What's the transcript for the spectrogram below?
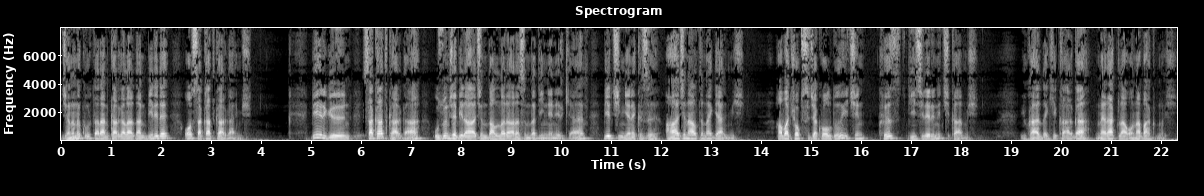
Canını kurtaran kargalardan biri de o sakat kargaymış. Bir gün sakat karga uzunca bir ağacın dalları arasında dinlenirken bir çingene kızı ağacın altına gelmiş. Hava çok sıcak olduğu için kız giysilerini çıkarmış. Yukarıdaki karga merakla ona bakmış.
